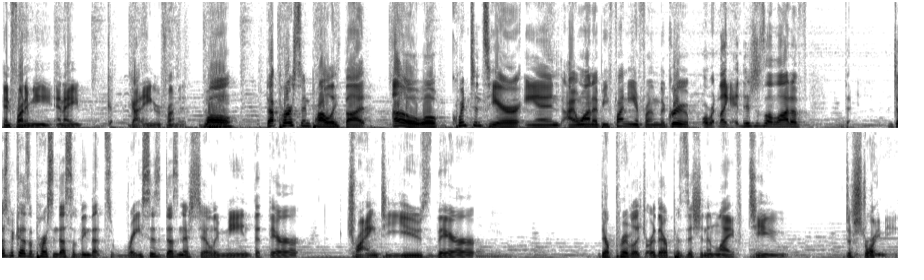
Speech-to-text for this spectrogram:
in front of me and I got angry from it. Mm-hmm. Well, that person probably thought, oh, well, Quentin's here and I want to be funny in front of the group. Or, like, there's just a lot of. Just because a person does something that's racist doesn't necessarily mean that they're trying to use their Oh, their privilege or their position in life to destroy me.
